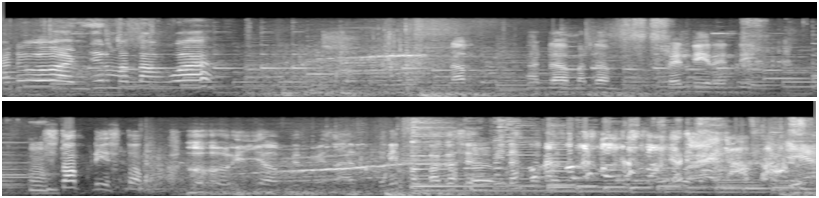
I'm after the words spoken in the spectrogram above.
Aduh, anjir mata gua. Dam Adam, Adam. Randy, Randy. Hmm. Stop di, stop. Oh iya, bisa Ini bagas yang pindah. Bagas. Iya.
